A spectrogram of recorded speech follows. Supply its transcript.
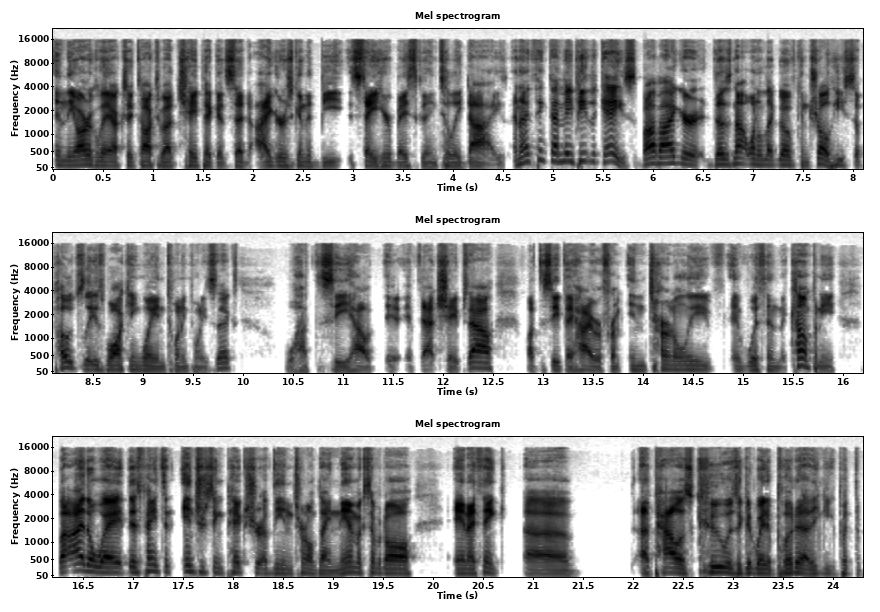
in the article, they actually talked about Chapek had said Iger's going to be stay here basically until he dies, and I think that may be the case. Bob Iger does not want to let go of control. He supposedly is walking away in 2026. We'll have to see how if that shapes out. We'll have to see if they hire from internally within the company. But either way, this paints an interesting picture of the internal dynamics of it all. And I think uh, a palace coup is a good way to put it. I think you can put the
